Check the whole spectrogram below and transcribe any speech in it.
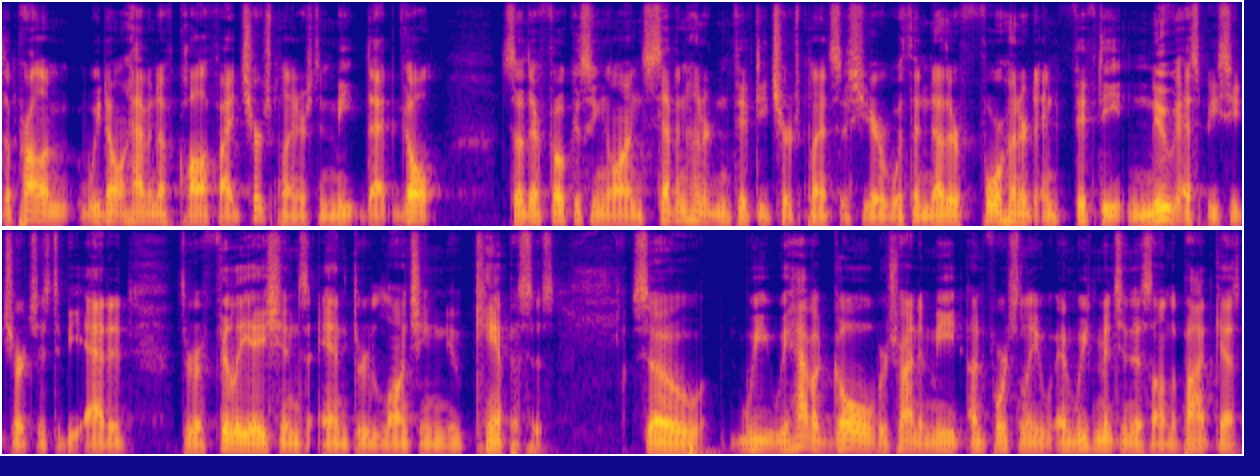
the problem, we don't have enough qualified church planters to meet that goal. So they're focusing on 750 church plants this year, with another 450 new SBC churches to be added through affiliations and through launching new campuses. So we we have a goal we're trying to meet. Unfortunately, and we've mentioned this on the podcast,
